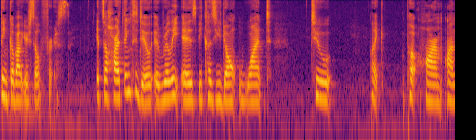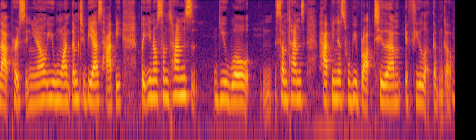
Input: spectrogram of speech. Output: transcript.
think about yourself first it's a hard thing to do. It really is because you don't want to like put harm on that person, you know? You want them to be as happy. But you know, sometimes you will sometimes happiness will be brought to them if you let them go,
